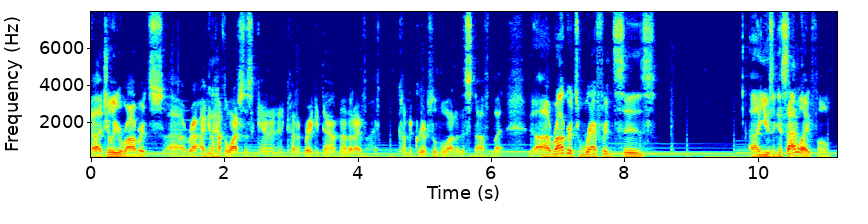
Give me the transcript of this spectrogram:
uh, Julia Roberts. Uh, I'm gonna have to watch this again and, and, kind of break it down now that I've, I've, come to grips with a lot of this stuff. But uh, Roberts references uh, using a satellite phone,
